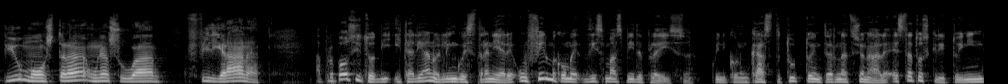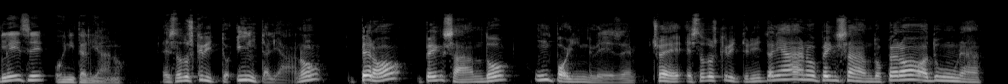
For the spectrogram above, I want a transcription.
più mostra una sua filigrana. A proposito di italiano e lingue straniere, un film come This Must Be the Place, quindi con un cast tutto internazionale, è stato scritto in inglese o in italiano? È stato scritto in italiano, però pensando un po' in inglese, cioè è stato scritto in italiano pensando però ad una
